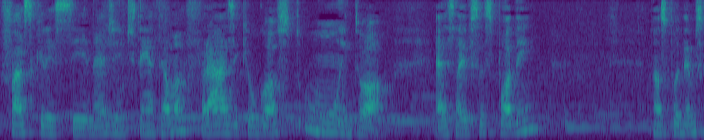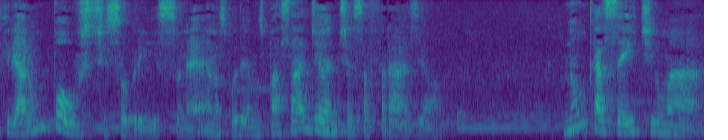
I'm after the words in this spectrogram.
faz crescer, né, gente? Tem até uma frase que eu gosto muito, ó. Essa aí vocês podem nós podemos criar um post sobre isso, né? Nós podemos passar adiante essa frase, ó. Nunca aceite uma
